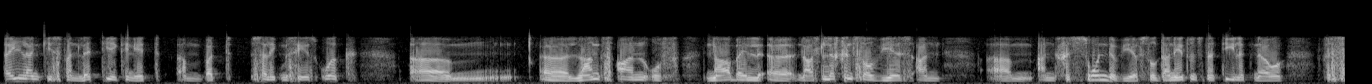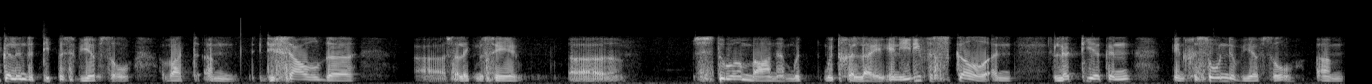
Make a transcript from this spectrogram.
eilandjies van litteken het um, wat sal ek sê is ook ehm um, uh langs aan of naby uh, naas liggend sal wees aan ehm um, aan gesonde weefsel dan het ons natuurlik nou verskillende tipes weefsel wat ehm um, dieselfde uh sal ek sê uh stroombane moet moet gelei en hierdie verskil in litteken en gesonde weefsel um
